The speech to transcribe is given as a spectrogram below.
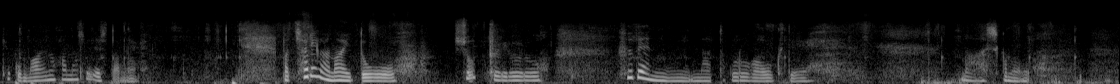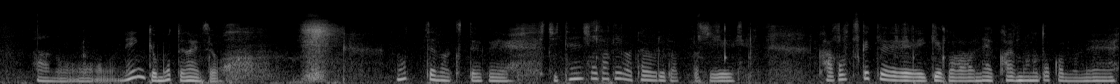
結構前の話でしたね、まあ、チャリがないとといろいろ不便なところが多くてまあしかもあの免許持ってないんですよ。持ってなくて、ね、自転車だけが頼りだったしカゴつけていけばね買い物とかもね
